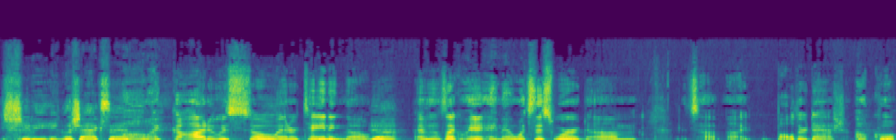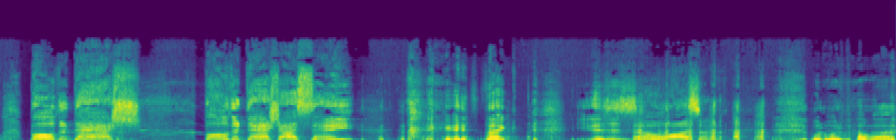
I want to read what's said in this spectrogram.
Shitty English accent. Oh my god, it was so entertaining though. Yeah. And it's like, hey, hey man, what's this word? Um, it's uh, uh, balderdash. Oh, cool. Balderdash. Balderdash, I say. it's like this is so awesome. What, what about uh,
